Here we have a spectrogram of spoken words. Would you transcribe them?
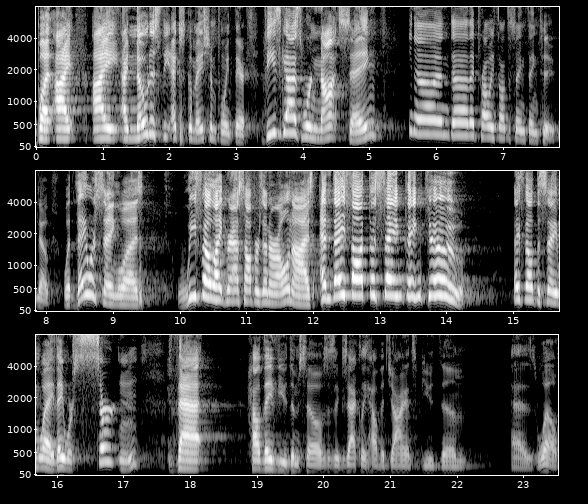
but I, I, I noticed the exclamation point there. These guys were not saying, you know, and uh, they probably thought the same thing too. No, what they were saying was, we felt like grasshoppers in our own eyes, and they thought the same thing too. They felt the same way. They were certain that how they viewed themselves is exactly how the giants viewed them as well.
